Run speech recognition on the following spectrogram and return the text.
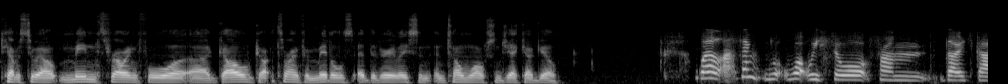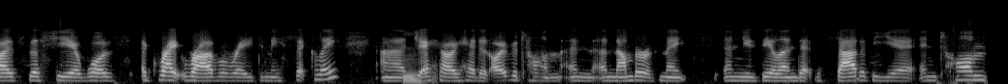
comes to our men throwing for uh, gold, throwing for medals at the very least, and, and Tom Walsh and Jacko Gill? Well, I think w- what we saw from those guys this year was a great rivalry domestically. Uh, mm. Jacko had it over Tom in a number of meets in New Zealand at the start of the year, and Tom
